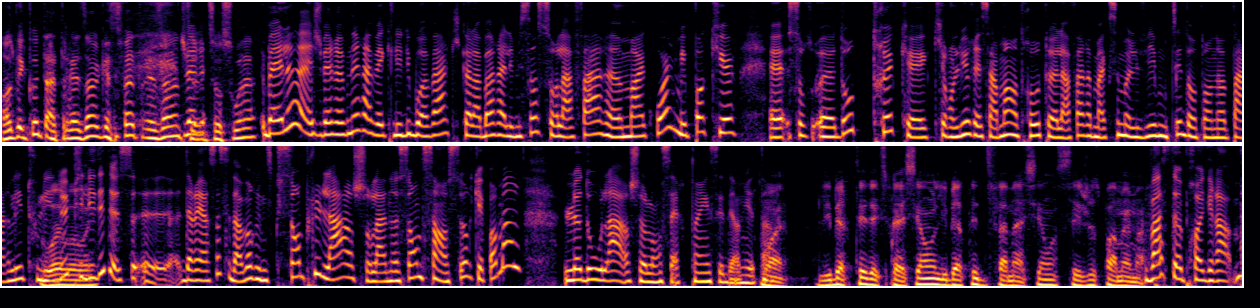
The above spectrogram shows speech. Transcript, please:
on t'écoute à 13h. Qu'est-ce que tu fais à 13h? Tu, vais- tu reçois? Ben là, je vais revenir avec Lily Boisvert qui collabore à l'émission sur l'affaire euh, Mike Ward, mais pas que. Euh, sur euh, d'autres trucs euh, qui ont lieu récemment, entre autres l'affaire Maxime Olivier Moutier dont on a parlé tous les Ouais, deux. ouais, Puis ouais. l'idée de derrière ça, c'est d'avoir une discussion plus large sur la notion de censure qui est pas mal le dos large selon certains ces derniers temps. Ouais. Liberté d'expression, liberté de diffamation, c'est juste pas la même. Vaste programme.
